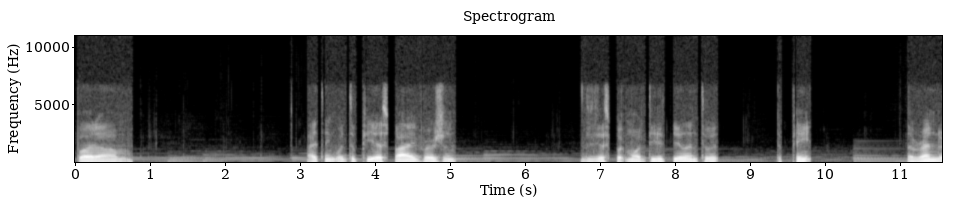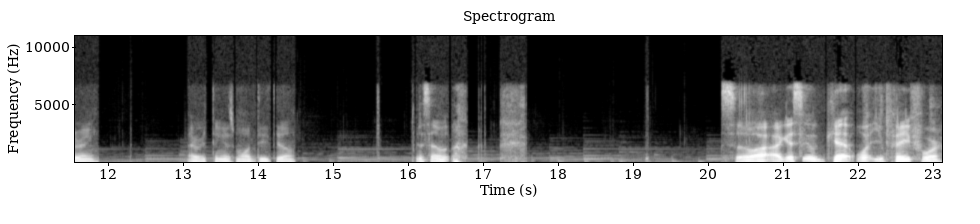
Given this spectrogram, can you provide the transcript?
but um I think with the PS5 version you just put more detail into it. The paint the rendering everything is more detailed how so I I guess you'll get what you pay for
